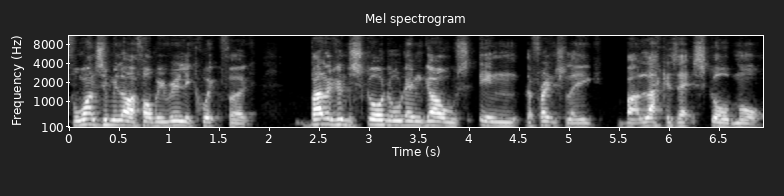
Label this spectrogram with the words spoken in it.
For once in my life, I'll be really quick, Ferg. Balogun scored all them goals in the French league, but Lacazette scored more.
